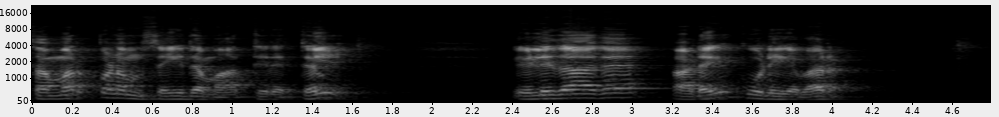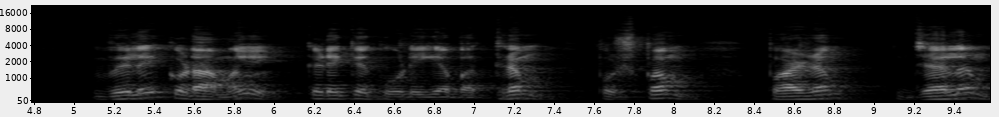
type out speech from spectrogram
சமர்ப்பணம் செய்த மாத்திரத்தில் எளிதாக அடையக்கூடியவர். விலை கொடாமல் கிடைக்கக்கூடிய பத்ரம் புஷ்பம் பழம் ஜலம்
